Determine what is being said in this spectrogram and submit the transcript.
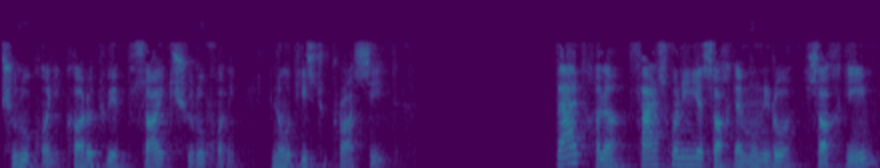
شروع کنی. کار رو توی سایت شروع کنی. Notice to Proceed. بعد حالا فرض کنین یه ساختمونی رو ساختیم.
